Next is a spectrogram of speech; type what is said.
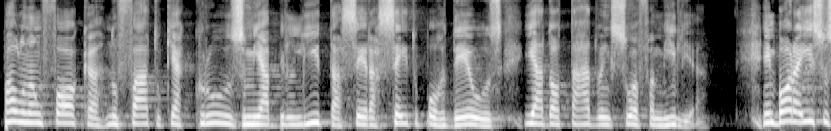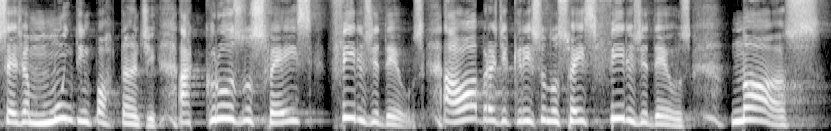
Paulo não foca no fato que a cruz me habilita a ser aceito por Deus e adotado em sua família. Embora isso seja muito importante, a cruz nos fez filhos de Deus, a obra de Cristo nos fez filhos de Deus. Nós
